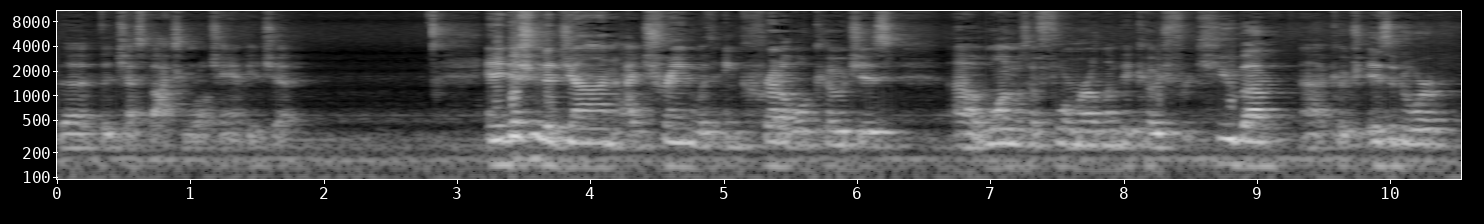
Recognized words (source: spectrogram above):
the, the chess boxing world championship. In addition to John, I trained with incredible coaches. Uh, one was a former Olympic coach for Cuba, uh, Coach Isidore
